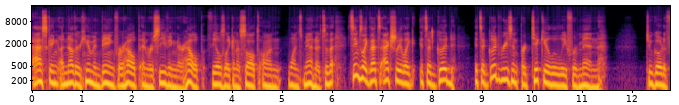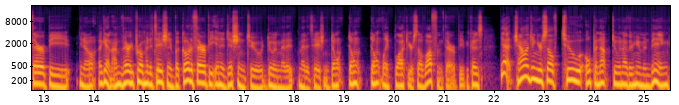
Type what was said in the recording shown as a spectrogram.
asking another human being for help and receiving their help feels like an assault on one's manhood. So that it seems like that's actually like it's a good it's a good reason particularly for men to go to therapy, you know, again, I'm very pro meditation, but go to therapy in addition to doing med- meditation. Don't don't don't like block yourself off from therapy because yeah, challenging yourself to open up to another human being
